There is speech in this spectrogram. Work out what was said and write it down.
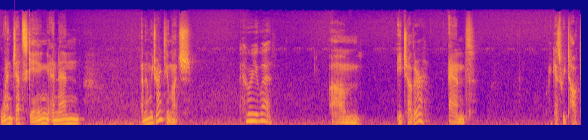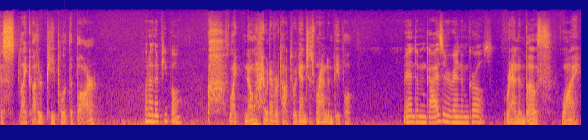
went jet skiing and then. and then we drank too much. Who are you with? Um, each other. And. I guess we talked to like other people at the bar. What other people? Like, no one I would ever talk to again, just random people. Random guys or random girls? Random both. Why?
